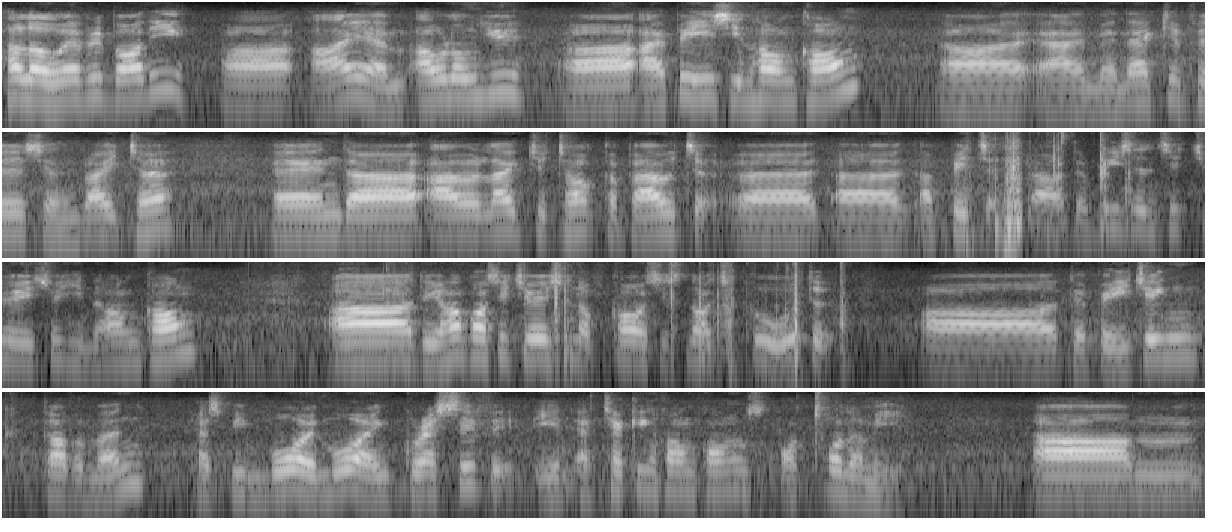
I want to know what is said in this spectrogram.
Hello everybody, uh, I am Au Loong Yu. Uh, I'm based in Hong Kong. Uh, I'm an activist and writer and uh, I would like to talk about uh, uh, a bit the recent situation in Hong Kong. the Hong Kong situation of course is not good. the Beijing government has been more and more aggressive in attacking Hong Kong's autonomy. Um,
